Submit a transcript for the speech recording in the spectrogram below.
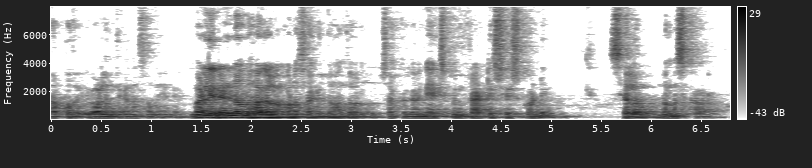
తప్పదు ఇవాళ ఎంతకన్నా సమయం లేదు. మళ్ళీ రెండో భాగంలో కొనసాగిద్దాం అంతవరకు చక్కగా నేర్చుకుని ప్రాక్టీస్ చేసుకోండి. సెలవు నమస్కారం.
